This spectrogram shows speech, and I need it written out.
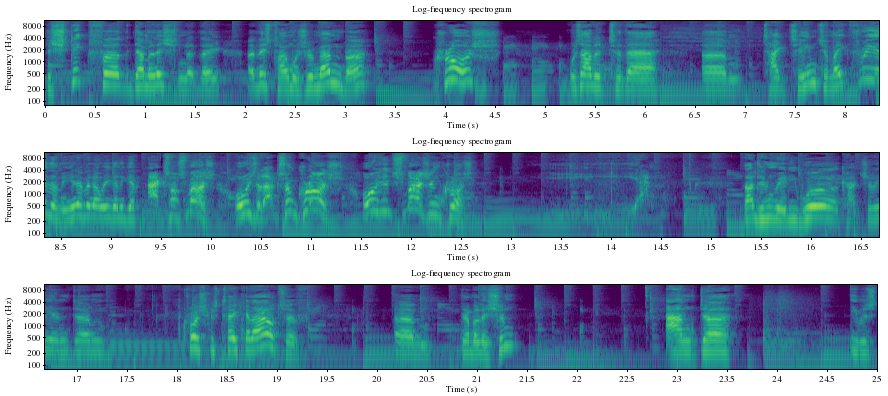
The shtick for the demolition at, the, at this time was remember, Crush was added to their um, tag team to make three of them. You never know you're going to get Axe or Smash, or is it Axe and Crush, or is it Smash and Crush? Yeah, that didn't really work actually, and um, Crush was taken out of um, Demolition, and uh, he was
